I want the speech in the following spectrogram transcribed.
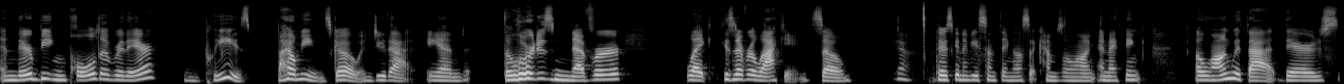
and they're being pulled over there, please, by all means, go and do that. And the Lord is never like, he's never lacking. So, Yeah. there's going to be something else that comes along. And I think along with that, there's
